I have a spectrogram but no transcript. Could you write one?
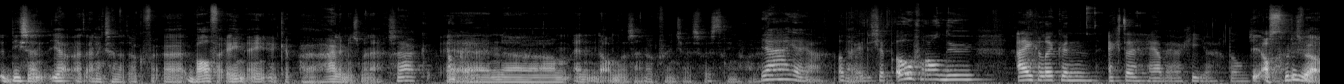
die zijn, ja, uiteindelijk zijn dat ook, eh, behalve één, één, ik heb Haarlem is mijn eigen zaak. En, ehm, en de andere zijn ook franchise-vestigingen geworden. Ja, ja, ja. Oké, Ja. dus je hebt overal nu eigenlijk een echte herberg hier dan. Ja, Als het goed is wel.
